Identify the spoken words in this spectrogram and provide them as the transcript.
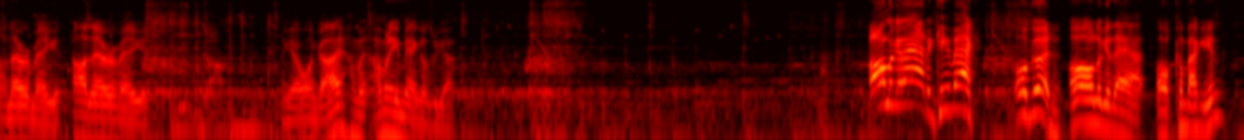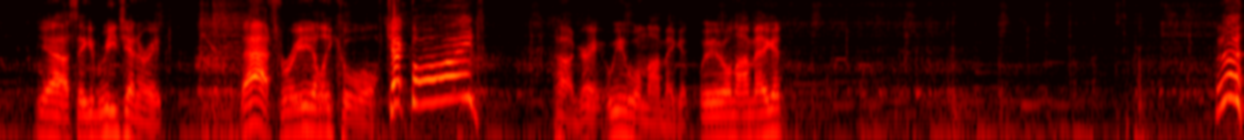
I'll never make it. I'll never make it. I got one guy. How many, how many mangoes we got? Oh, look at that! It came back! Oh, good. Oh, look at that. Oh, come back in? Yeah, so they can regenerate. That's really cool. Checkpoint! Oh, great. We will not make it. We will not make it. Ah!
